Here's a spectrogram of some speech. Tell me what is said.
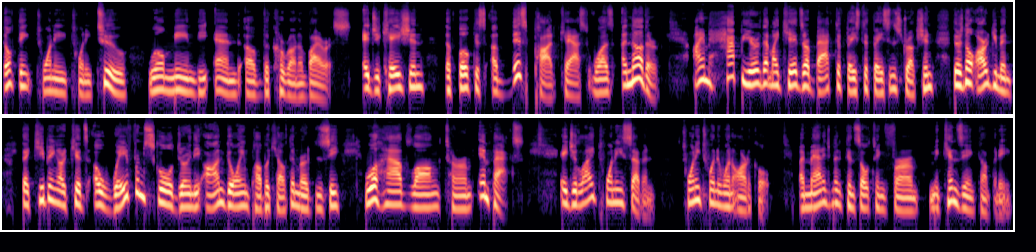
Don't think 2022 will mean the end of the coronavirus. Education, The focus of this podcast was another. I'm happier that my kids are back to face to face instruction. There's no argument that keeping our kids away from school during the ongoing public health emergency will have long term impacts. A July 27, 2021 article by management consulting firm McKinsey and Company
